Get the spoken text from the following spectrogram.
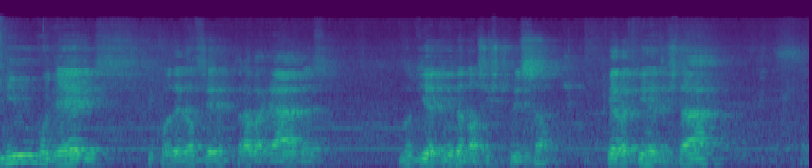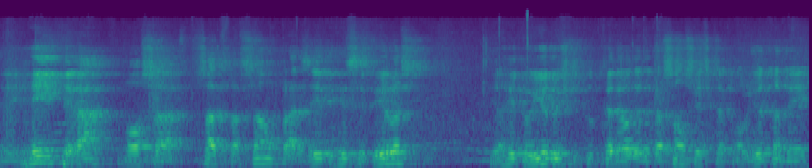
mil mulheres que poderão ser trabalhadas no dia a dia da nossa instituição. Quero aqui registrar e reiterar nossa satisfação, prazer de recebê-las e a reitoria do Instituto Federal de Educação, Ciência e Tecnologia também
